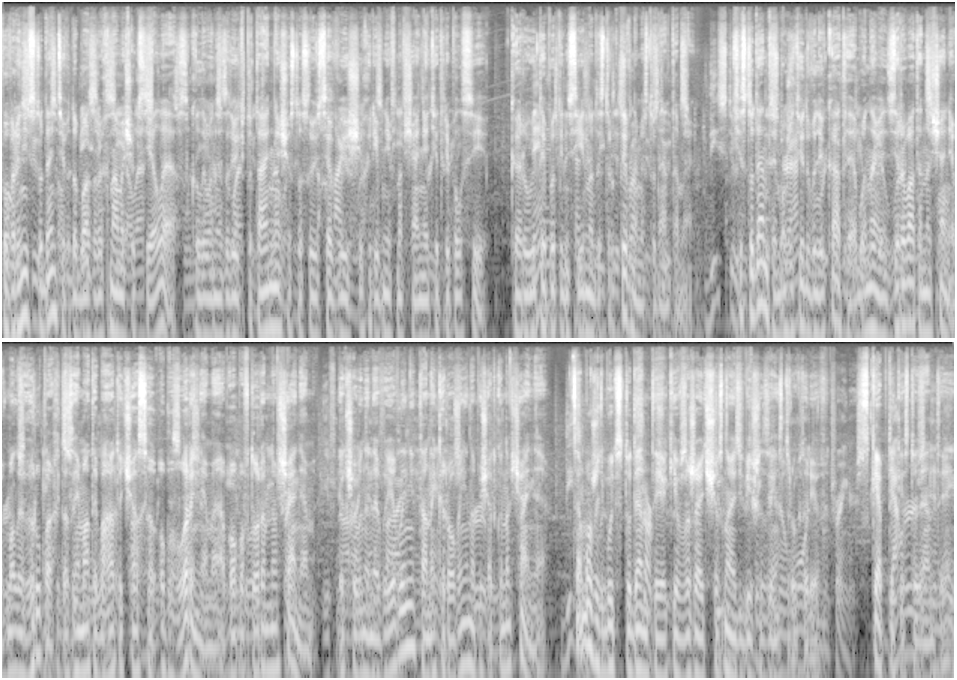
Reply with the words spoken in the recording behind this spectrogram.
Поверніть студентів до базових навичок CLS, коли вони задають питання, що стосуються вищих рівнів навчання TCCC. Керуйте потенційно деструктивними студентами. Ці студенти можуть відволікати або навіть зірвати навчання в малих групах та займати багато часу обговореннями або повторним навчанням, якщо вони не виявлені та не керовані на початку навчання. Це можуть бути студенти, які вважають, що знають більше за інструкторів, скептики студенти,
